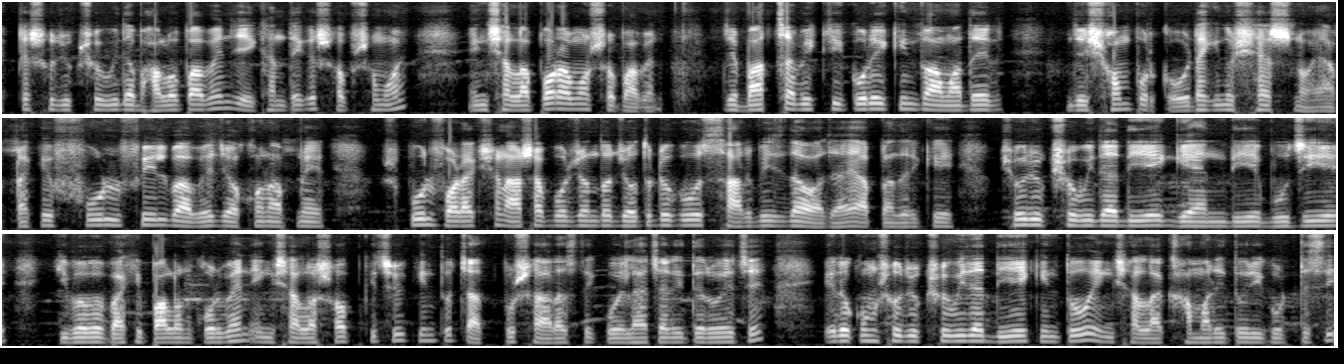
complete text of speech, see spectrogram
একটা সুযোগ সুবিধা ভালো পাবেন যে এখান থেকে সব সময় ইনশাল্লাহ পরামর্শ পাবেন। যে বাচ্চা বিক্রি করেই কিন্তু আমাদের যে সম্পর্ক ওটা কিন্তু শেষ নয়। আপনাকে ফুলফিলভাবে যখন আপনি ফুল প্রোডাকশন আসা পর্যন্ত যতটুকু সার্ভিস দেওয়া যায় আপনাদেরকে সুযোগ সুবিধা দিয়ে, জ্ঞান দিয়ে বুঝিয়ে কীভাবে পাখি পালন করবেন ইনশাল্লাহ সব কিছুই কিন্তু চাঁদপুর সারাস্তি কোয়েলহাচারিতে রয়েছে। এরকম সুযোগ সুবিধা দিয়ে কিন্তু ইনশাল্লাহ খামারি তৈরি করতেছি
